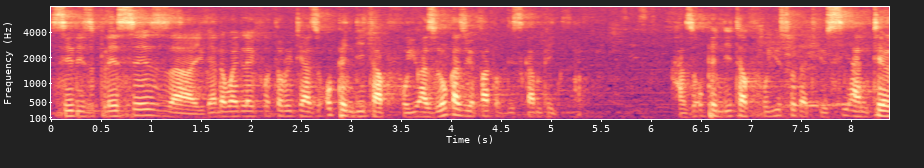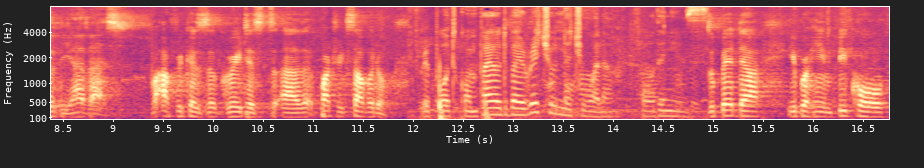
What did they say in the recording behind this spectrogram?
See these places. Uh, Uganda Wildlife Authority has opened it up for you as long as you're part of this campaign. Has opened it up for you so that you see and tell the others. Africa's greatest, uh, Patrick Salvador. Report compiled by Rachel Nachuala for the news. Zubeda Ibrahim Biko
